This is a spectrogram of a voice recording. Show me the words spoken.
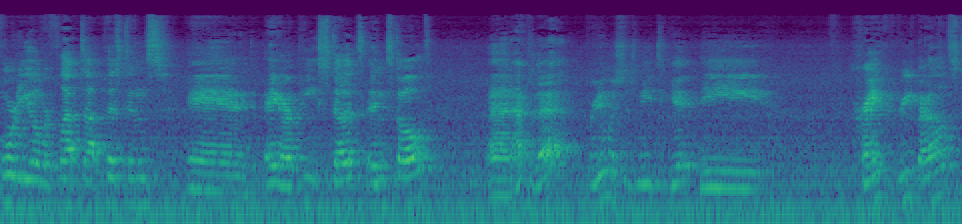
40 over flat top pistons and ARP studs installed. And after that, pretty much just need to get the crank rebalanced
